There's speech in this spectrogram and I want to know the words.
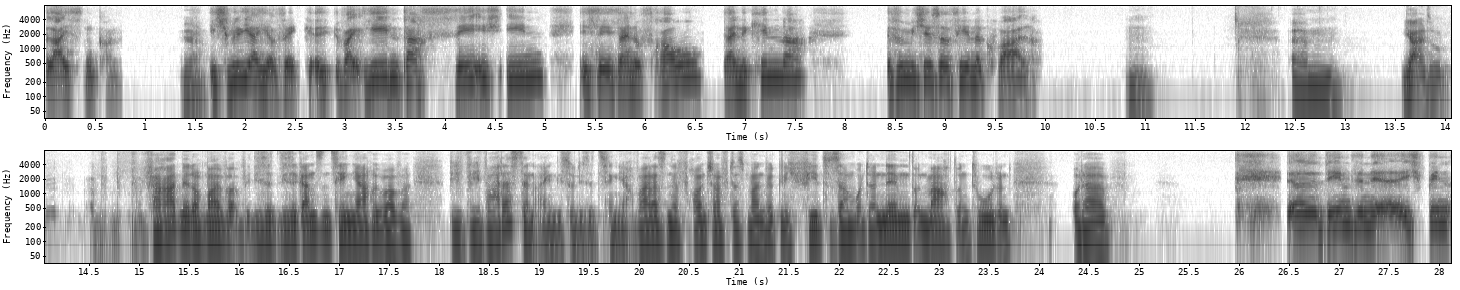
leisten kann. Ja. Ich will ja hier weg, äh, weil jeden Tag sehe ich ihn, ich sehe seine Frau, deine Kinder. Für mich ist das hier eine Qual. Ähm, ja, also verrat mir doch mal, diese, diese ganzen zehn Jahre über, wie, wie war das denn eigentlich so, diese zehn Jahre? War das eine Freundschaft, dass man wirklich viel zusammen unternimmt und macht und tut und oder Äh, dem Sinne, äh, ich bin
